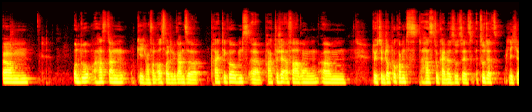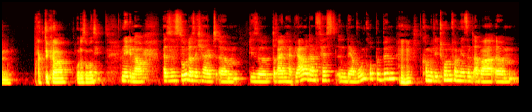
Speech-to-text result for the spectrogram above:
Ähm, und du hast dann, gehe ich mal von aus, weil du die ganze Praktikums, äh, praktische Erfahrung ähm, durch den Job bekommst, hast du keine zusätzlichen Praktika oder sowas? Nee, nee genau. Also es ist so, dass ich halt ähm, diese dreieinhalb Jahre dann fest in der Wohngruppe bin. Mhm. Kommilitonen von mir sind aber ähm,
